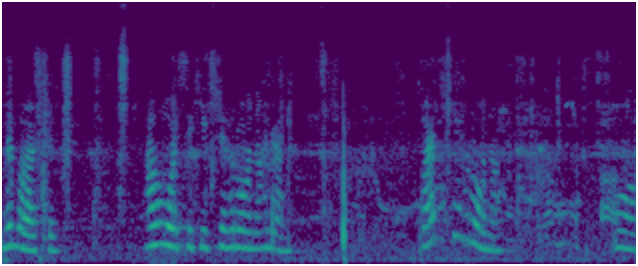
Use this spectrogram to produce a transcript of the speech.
Не бачив. А ось які ще грона, глянь. Бачиш які грона? О.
